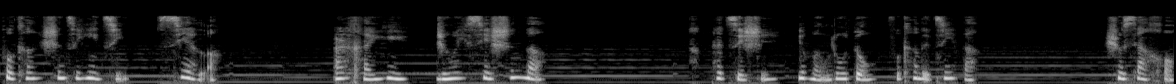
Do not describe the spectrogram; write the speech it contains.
富康身子一紧，泄了，而韩愈仍未泄身呢。他此时又猛撸动富康的鸡巴。树下后，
